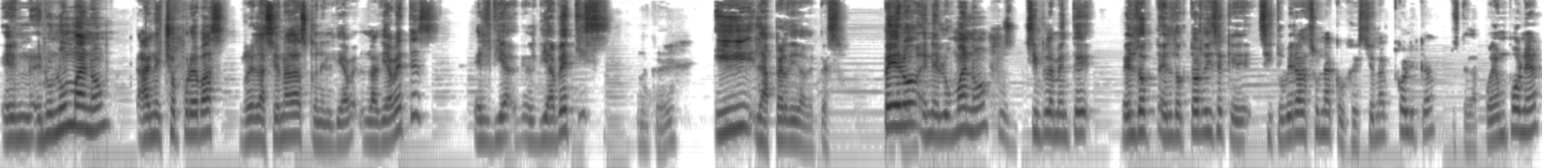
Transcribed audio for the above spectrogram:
en, en un humano han hecho pruebas relacionadas con el dia- la diabetes, el, dia- el diabetes y la pérdida de peso. Pero en el humano, pues simplemente el, doc- el doctor dice que si tuvieras una congestión alcohólica, pues te la pueden poner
